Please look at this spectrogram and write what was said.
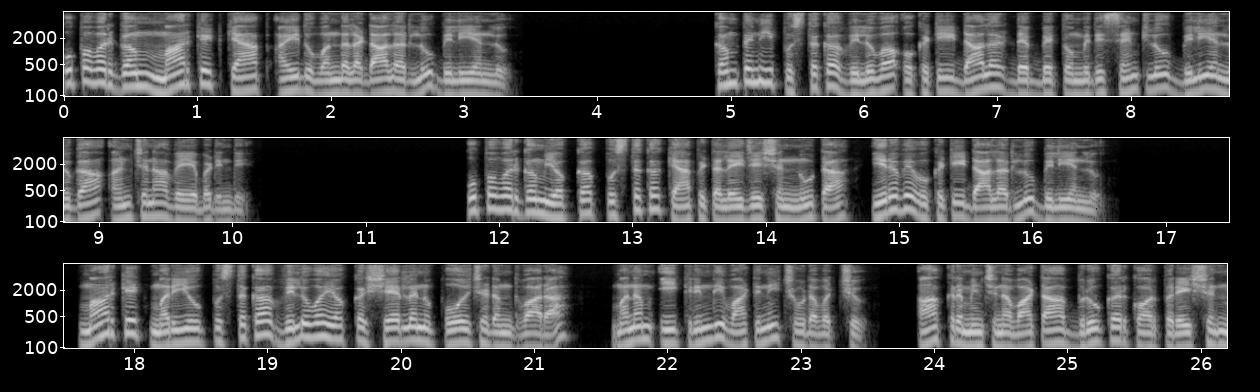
ఉపవర్గం మార్కెట్ క్యాప్ ఐదు వందల డాలర్లు బిలియన్లు. కంపెనీ పుస్తక విలువ ఒకటి డాలర్ డెబ్బై తొమ్మిది సెంట్లు బిలియన్లుగా అంచనా వేయబడింది. ఉపవర్గం యొక్క పుస్తక క్యాపిటలైజేషన్ నూట ఇరవై ఒకటి డాలర్లు బిలియన్లు. మార్కెట్ మరియు పుస్తక విలువ యొక్క షేర్లను పోల్చడం ద్వారా మనం ఈ క్రింది వాటిని చూడవచ్చు. ఆక్రమించిన వాటా బ్రూకర్ కార్పొరేషన్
